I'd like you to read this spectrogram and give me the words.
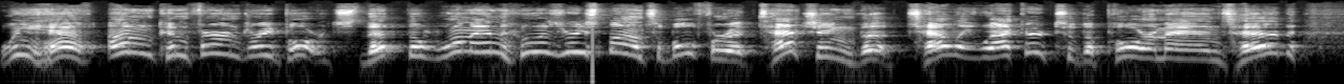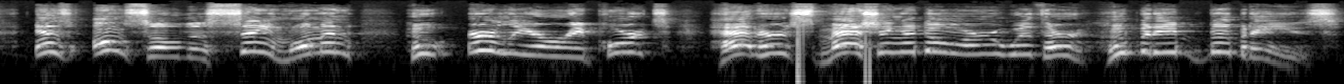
We have unconfirmed reports that the woman who is responsible for attaching the tallywhacker to the poor man's head is also the same woman who earlier reports had her smashing a door with her hoopity boobities.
